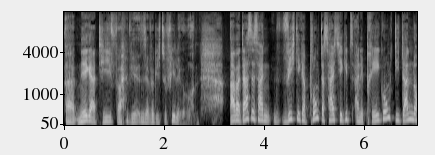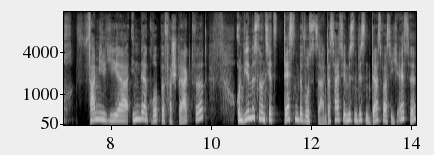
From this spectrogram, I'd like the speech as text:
äh, negativ, weil wir sind ja wirklich zu viele geworden. Aber das ist ein wichtiger Punkt. Das heißt, hier gibt es eine Prägung, die dann noch familiär in der Gruppe verstärkt wird. Und wir müssen uns jetzt dessen bewusst sein. Das heißt, wir müssen wissen, das, was ich esse,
